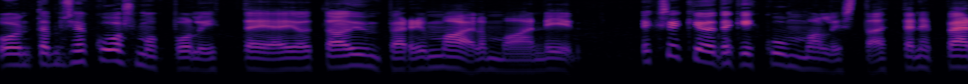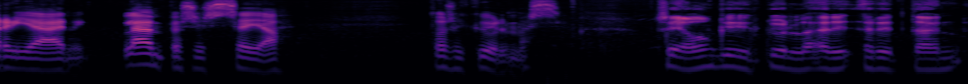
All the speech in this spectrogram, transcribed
on tämmöisiä kosmopoliitteja, joita on ympäri maailmaa, niin eikö sekin jotenkin kummallista, että ne pärjää lämpöisissä ja tosi kylmässä? Se onkin kyllä eri, erittäin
